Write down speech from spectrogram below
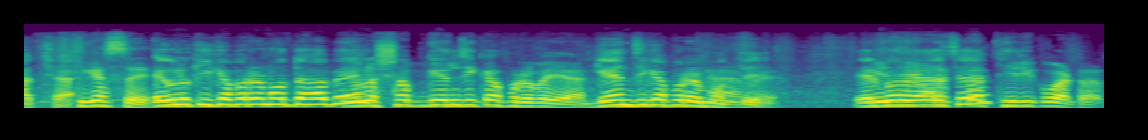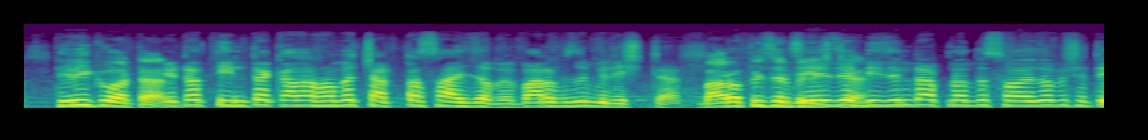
আচ্ছা। ঠিক আছে? এগুলো কি কাপড়ের মধ্যে হবে? এগুলো সব গেঞ্জি কাপড় ভাইয়া। গেঞ্জি কাপড়ের মধ্যে। এই এরপর যে থ্রি কোয়ার্টার থ্রি কোয়ার্টার এটা তিনটা কালার হবে চারটা সাইজ হবে বারো পিসের বিলিস্টার বারো পিসের যে যে ডিজাইনটা আপনাদের সহজ হবে সেটা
